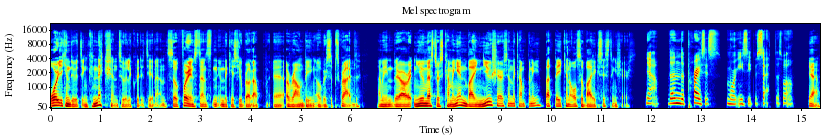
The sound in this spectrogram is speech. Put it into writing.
or you can do it in connection to a liquidity event. So, for instance, in, the case you brought up uh, around being oversubscribed, I mean, there are new investors coming in buying new shares in the company, but they can also buy existing shares. Yeah. Then the price is more easy to set as well. Yeah.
